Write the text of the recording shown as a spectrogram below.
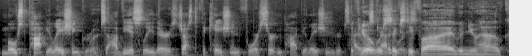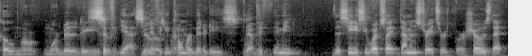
most population groups. Obviously, there's justification for certain population groups. If you're over categories. 65 and you have comorbidities, Sif- and, yeah, you know, significant those- comorbidities. Yeah. I mean, the CDC website demonstrates or, or shows that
